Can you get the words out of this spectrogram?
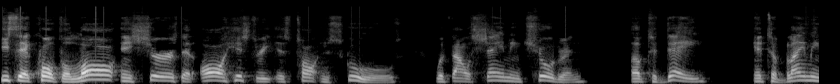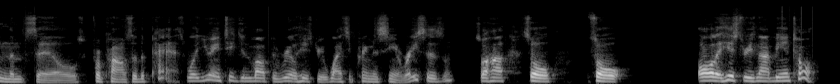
He said, quote, the law ensures that all history is taught in schools without shaming children of today into blaming themselves for problems of the past. Well, you ain't teaching about the real history of white supremacy and racism. So how so so all the history is not being taught.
